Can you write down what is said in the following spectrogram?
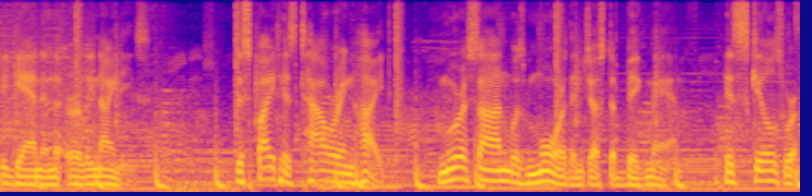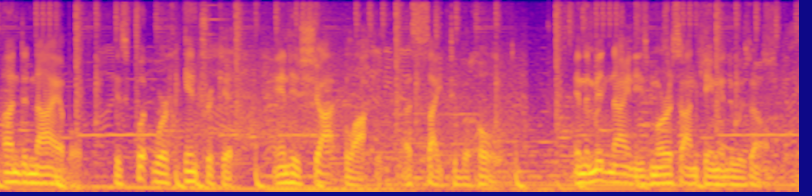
began in the early 90s. Despite his towering height, Muresan was more than just a big man. His skills were undeniable, his footwork intricate, and his shot blocking a sight to behold. In the mid-90s, Muresan came into his own.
